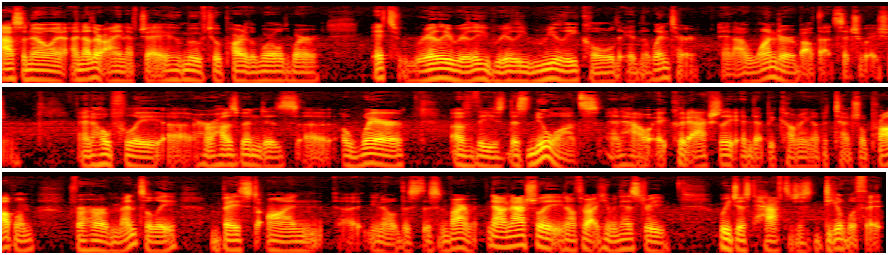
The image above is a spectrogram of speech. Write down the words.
I also know another INFJ who moved to a part of the world where it's really, really, really, really cold in the winter, and I wonder about that situation. And hopefully, uh, her husband is uh, aware of these this nuance and how it could actually end up becoming a potential problem for her mentally based on uh, you know this this environment. Now, naturally, you know, throughout human history, we just have to just deal with it,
